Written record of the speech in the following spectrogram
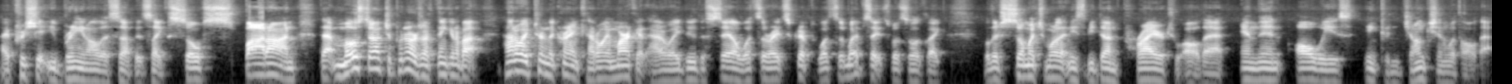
I appreciate you bringing all this up. It's like so spot on that most entrepreneurs are thinking about how do I turn the crank? How do I market? How do I do the sale? What's the right script? What's the website supposed to look like? Well, there's so much more that needs to be done prior to all that, and then always in conjunction with all that.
